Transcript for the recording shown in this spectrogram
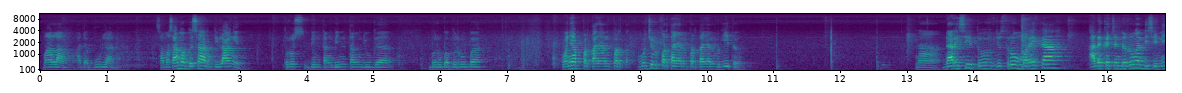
malam ada bulan. Sama-sama besar di langit. Terus bintang-bintang juga berubah-berubah. Pokoknya pertanyaan pert- muncul pertanyaan-pertanyaan begitu. Nah, dari situ justru mereka ada kecenderungan di sini.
